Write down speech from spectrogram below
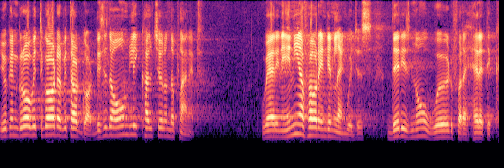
You can grow with God or without God. This is the only culture on the planet where in any of our Indian languages, there is no word for a heretic.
